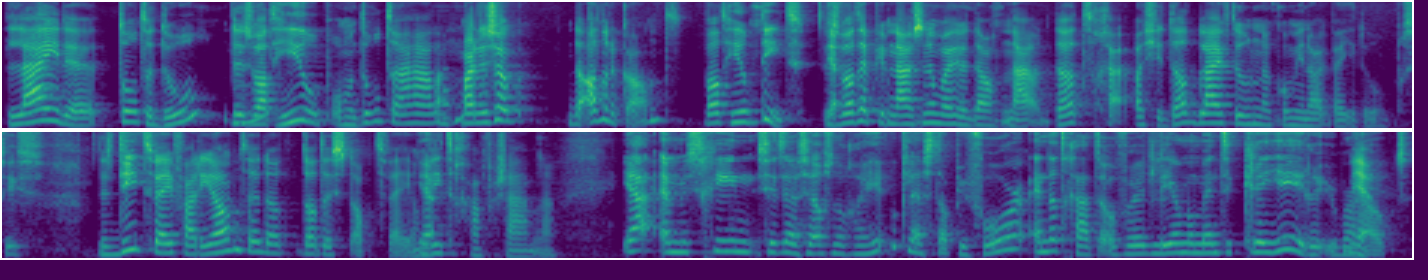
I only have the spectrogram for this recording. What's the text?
leidde tot het doel? Dus Mhm. wat hielp om het doel te halen? Mhm. Maar dus ook de andere kant, wat hielp niet? Dus Ja. wat heb je nou zien doen waar je dacht, nou, dat ga, als je dat blijft doen, dan kom je nooit bij je doel. Precies. Dus die twee varianten, dat, dat is stap twee, om Ja. die te gaan verzamelen. Ja, en misschien zit er zelfs nog een heel klein stapje voor. En dat gaat over het leermomenten creëren überhaupt.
